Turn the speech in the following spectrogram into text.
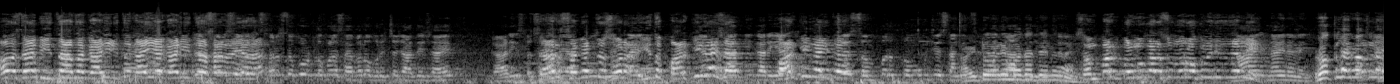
अहो साहेब इथं आता गाडी इथं नाही आहे गाडी इथं सर सरसकट लोकपाल साहेबांना वरिष्ठ आदेश आहेत गाडी सर, सगळ्यांचं सोडा. इथं parking आहे, साहेब. Parking आहे. इथं. संपर्क प्रमुख जे ऑटोवाले मदत. संपर्क प्रमुखाला सुद्धा रोखलं तिथे नाही नाही नाही. रोखले रोखले.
